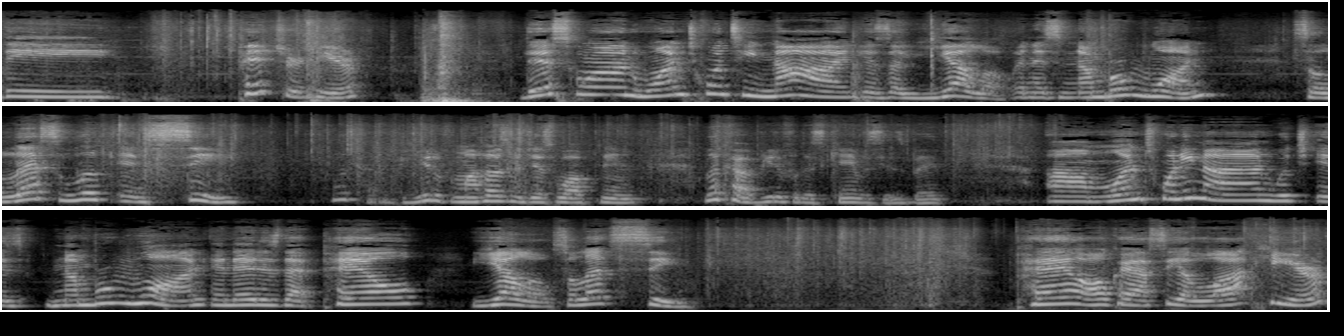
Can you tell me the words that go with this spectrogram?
the picture here, this one, 129, is a yellow, and it's number one. So let's look and see. Look how beautiful. My husband just walked in. Look how beautiful this canvas is, babe. Um, 129, which is number one, and that is that pale yellow. So let's see. Pale, okay, I see a lot here.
